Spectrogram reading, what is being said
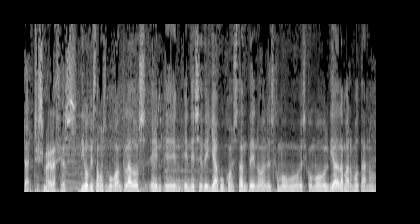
Muchísimas gracias. Digo que estamos un poco anclados en, en, en ese déjà vu constante, ¿no? Es como, es como el día de la marmota, ¿no?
